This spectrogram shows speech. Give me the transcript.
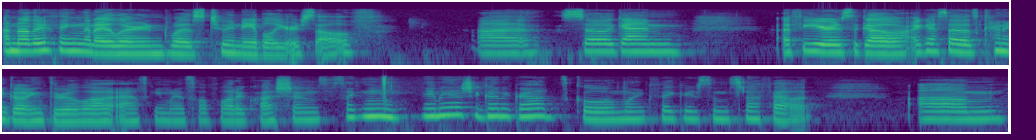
another thing that I learned was to enable yourself. Uh, so again, a few years ago, I guess I was kind of going through a lot, asking myself a lot of questions. It's like, mm, maybe I should go to grad school and like figure some stuff out. Um,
